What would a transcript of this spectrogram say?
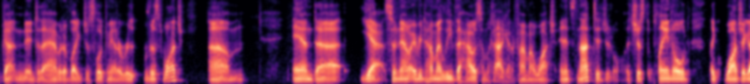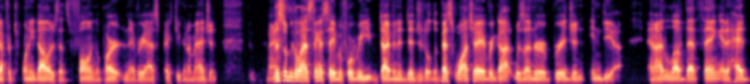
gotten into the habit of like just looking at a wri- wristwatch. Um, and uh, yeah, so now every time I leave the house, I'm like, "Ah, I gotta find my watch, and it's not digital. It's just a plain old like watch I got for twenty dollars that's falling apart in every aspect you can imagine. This will be the last thing I say before we dive into digital. The best watch I ever got was under a bridge in India. And I love that thing. It had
